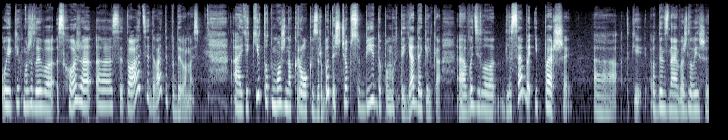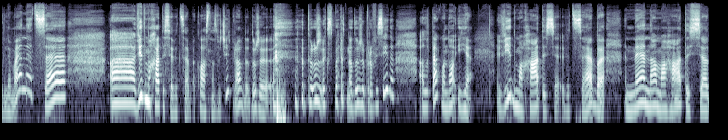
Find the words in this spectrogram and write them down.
у яких, можливо, схожа е, ситуація, давайте подивимось, які тут можна кроки зробити, щоб собі допомогти. Я декілька е, виділила для себе, і перший один з найважливіших для мене це відмахатися від себе. Класно звучить, правда? Дуже, дуже експертно, дуже професійно, але так воно і є. Відмахатися від себе, не намагатися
